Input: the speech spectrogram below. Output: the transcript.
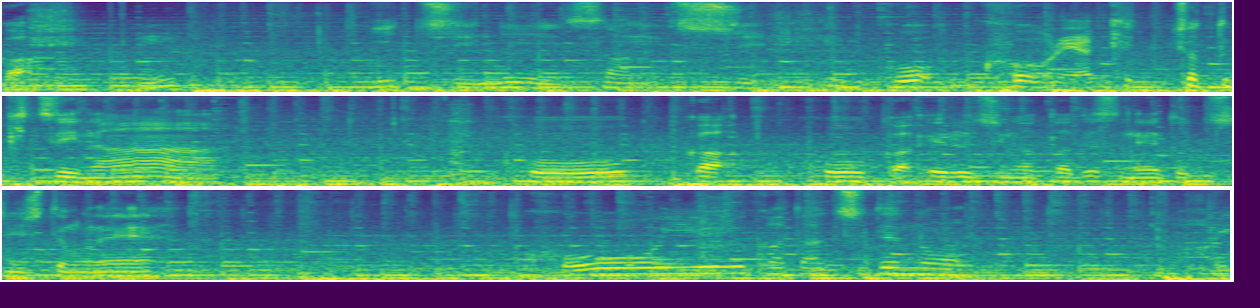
か。12345こりゃちょっときついな。高架高架 L 字型ですね。どっちにしてもね。こういう形での配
